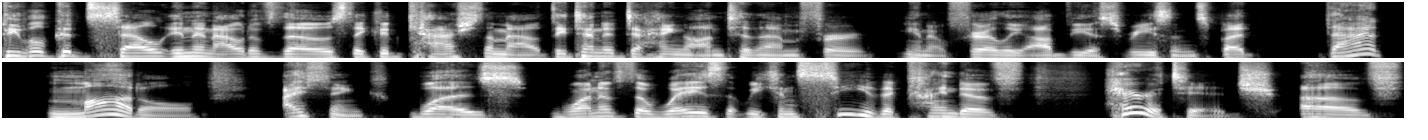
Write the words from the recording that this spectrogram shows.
people could sell in and out of those they could cash them out they tended to hang on to them for you know fairly obvious reasons but that model I think, was one of the ways that we can see the kind of heritage of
